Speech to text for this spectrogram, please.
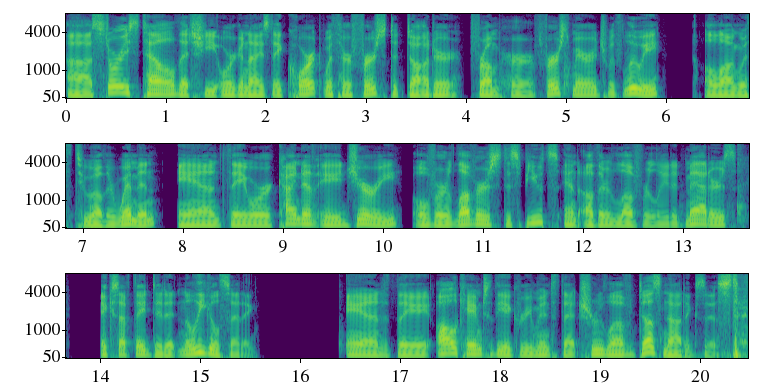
Uh, stories tell that she organized a court with her first daughter from her first marriage with Louis, along with two other women, and they were kind of a jury over lovers' disputes and other love related matters, except they did it in a legal setting. And they all came to the agreement that true love does not exist.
